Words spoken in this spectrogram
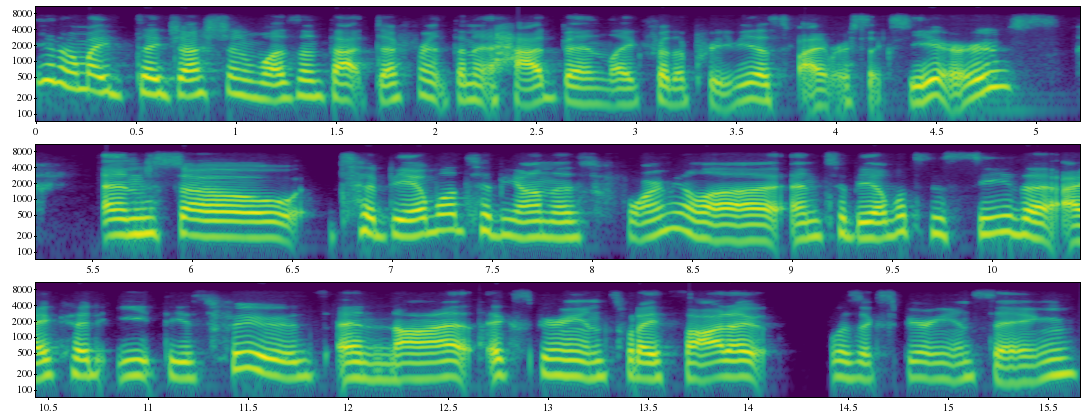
you know, my digestion wasn't that different than it had been like for the previous five or six years. And so to be able to be on this formula and to be able to see that I could eat these foods and not experience what I thought I was experiencing,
